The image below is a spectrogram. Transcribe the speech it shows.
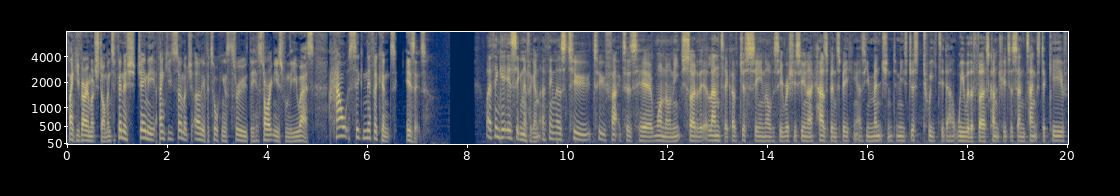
Thank you very much, Dom. And to finish, Jamie, thank you so much earlier for talking us through the historic news from the US. How significant is it? I think it is significant. I think there's two two factors here, one on each side of the Atlantic. I've just seen, obviously, Rishi Sunak has been speaking, as you mentioned, and he's just tweeted out, "We were the first country to send tanks to Kiev."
